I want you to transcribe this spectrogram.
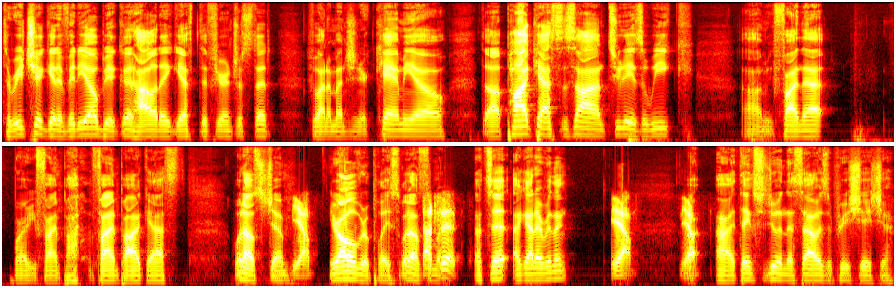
to reach you, get a video, be a good holiday gift if you're interested. If you want to mention your cameo, the podcast is on two days a week. Um, you can find that where you find find podcasts. What else, Jim? Yep. You're all over the place. What else? That's I- it. That's it. I got everything. Yeah. Yep. All right. Thanks for doing this. I always appreciate you.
